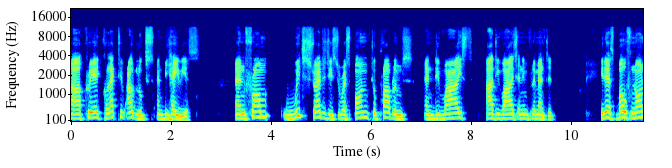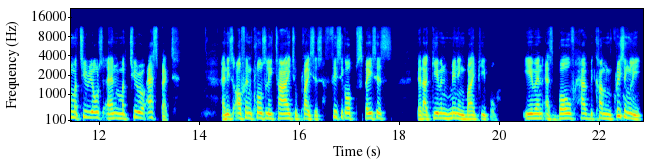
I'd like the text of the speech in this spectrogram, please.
uh, create collective outlooks and behaviors, and from which strategies to respond to problems and devised are devised and implemented. It has both non-materials and material aspect, and is often closely tied to places, physical spaces that are given meaning by people, even as both have become increasingly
